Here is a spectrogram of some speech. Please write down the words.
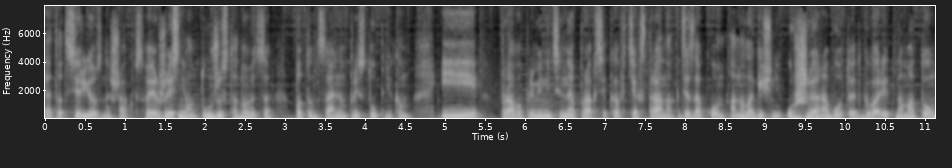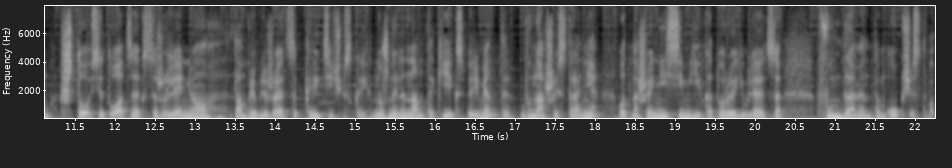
этот серьезный шаг в своей жизни, он тут же становится потенциальным преступником. И правоприменительная практика в тех странах, где закон аналогичный уже работает, говорит нам о том, что ситуация, к сожалению, там приближается к критической. Нужны ли нам такие эксперименты в нашей стране в отношении семьи, которая является фундаментом общества?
